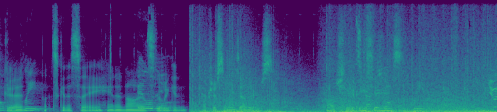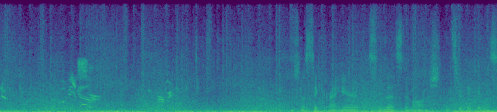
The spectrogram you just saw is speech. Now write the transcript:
good. complete. Let's get us a Hand of Nod so that we can capture some of these others. Oh shoot, are you serious? complete. Unit report. Moving out. I'm just gonna stick it right here. See if that's demolished. That's ridiculous.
